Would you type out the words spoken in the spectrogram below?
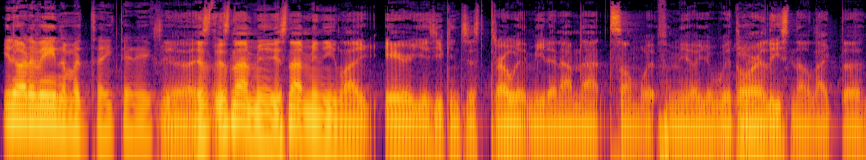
You know what I mean? I'm gonna take that exit. Yeah, it's it's not many. It's not many like areas you can just throw at me that I'm not somewhat familiar with, or at least know like the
